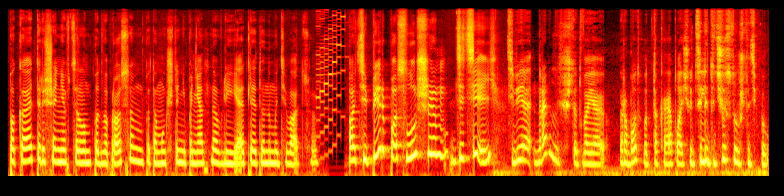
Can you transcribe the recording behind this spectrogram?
Пока это решение в целом под вопросом, потому что непонятно, влияет ли это на мотивацию. А теперь послушаем детей. Тебе нравилось, что твоя работа вот такая оплачивается? Или ты чувствовал, что типа,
